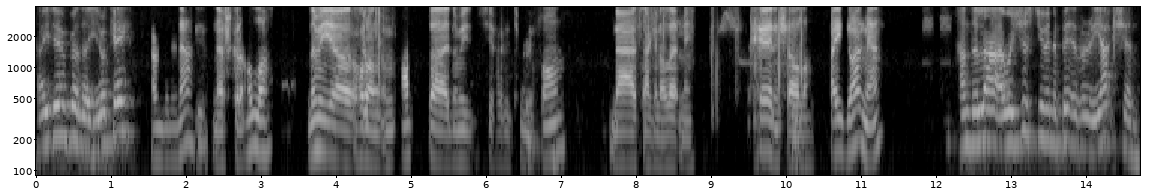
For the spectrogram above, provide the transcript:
How you doing, brother? You okay? Alhamdulillah. Nashkar Allah. Let me uh hold on. I'm outside. Let me see if I can turn the phone. Nah, it's not gonna let me. Khair, inshallah. How you doing, man? Alhamdulillah. I was just doing a bit of a reaction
